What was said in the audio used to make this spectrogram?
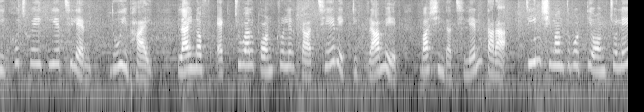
নিখোঁজ হয়ে গিয়েছিলেন দুই ভাই। লাইন অফ অ্যাকচুয়াল কন্ট্রোলের কাছের একটি গ্রামের বাসিন্দা ছিলেন তারা। চীন সীমান্তবর্তী অঞ্চলে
